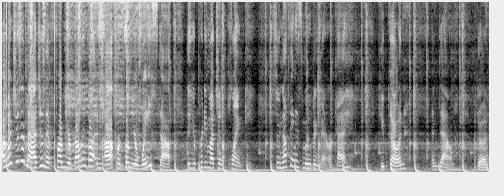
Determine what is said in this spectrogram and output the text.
I want you to imagine that from your belly button up or from your waist up, that you're pretty much in a plank. So nothing is moving there, okay? Keep going and down. Good.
